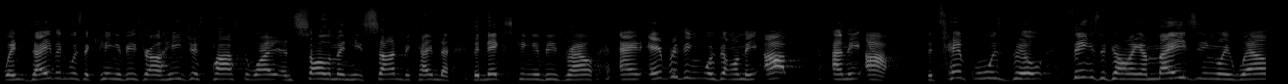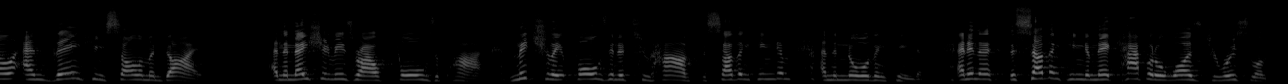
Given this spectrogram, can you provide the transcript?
When David was the king of Israel, he just passed away, and Solomon, his son, became the, the next king of Israel, and everything was on the up and the up. The temple was built, things were going amazingly well, and then King Solomon dies. And the nation of Israel falls apart. Literally, it falls into two halves the southern kingdom and the northern kingdom. And in the, the southern kingdom, their capital was Jerusalem.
